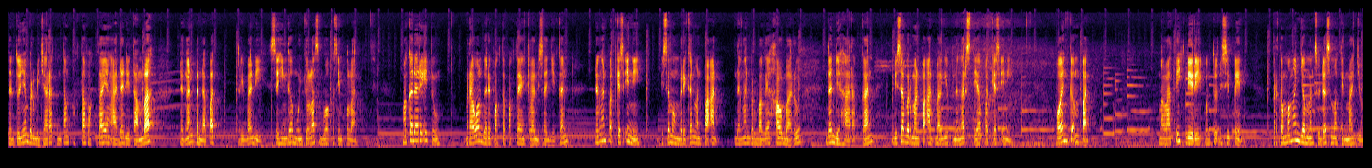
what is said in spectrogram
tentunya berbicara tentang fakta-fakta yang ada ditambah dengan pendapat pribadi, sehingga muncullah sebuah kesimpulan. Maka dari itu, Berawal dari fakta-fakta yang telah disajikan, dengan podcast ini bisa memberikan manfaat dengan berbagai hal baru dan diharapkan bisa bermanfaat bagi pendengar setiap podcast ini. Poin keempat, melatih diri untuk disiplin. Perkembangan zaman sudah semakin maju,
